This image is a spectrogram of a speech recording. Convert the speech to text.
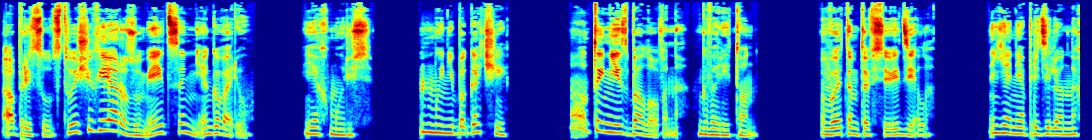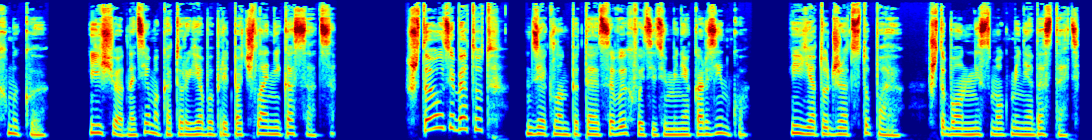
О присутствующих я, разумеется, не говорю. Я хмурюсь. Мы не богачи. «Ну, ты не избалована», — говорит он. В этом-то все и дело. Я неопределенно хмыкаю. Еще одна тема, которой я бы предпочла не касаться. «Что у тебя тут?» Деклан пытается выхватить у меня корзинку, и я тут же отступаю, чтобы он не смог меня достать.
